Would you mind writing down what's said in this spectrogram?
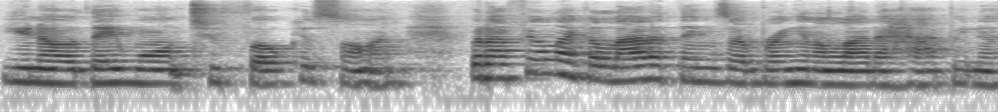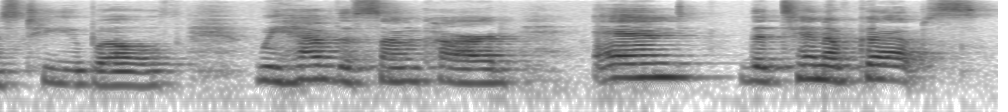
you know, they want to focus on. But I feel like a lot of things are bringing a lot of happiness to you both. We have the Sun card and the Ten of Cups,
